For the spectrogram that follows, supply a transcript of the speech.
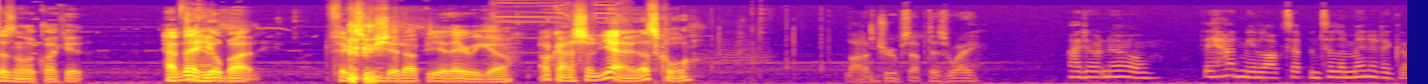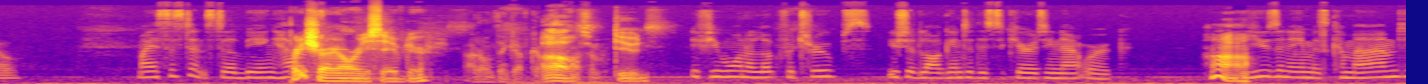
Doesn't look like it. Have that Damn. heal bot fix your shit up. Yeah, there we go. Okay, so yeah, that's cool. A lot of troops up this way. I don't know. They had me locked up until a minute ago. My assistant's still being held. Pretty sure I already saved her. I don't think I've come Oh, across him. dude. If you want to look for troops, you should log into the security network. Huh. The username is command,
